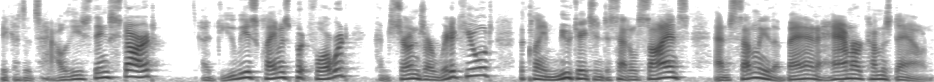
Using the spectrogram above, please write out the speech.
Because it's how these things start. A dubious claim is put forward, concerns are ridiculed, the claim mutates into settled science, and suddenly the ban hammer comes down.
